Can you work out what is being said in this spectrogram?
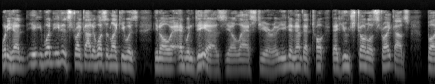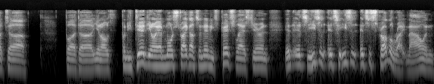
what he had he, what he didn't strike out. It wasn't like he was you know Edwin Diaz you know last year. He didn't have that to- that huge total of strikeouts, but uh, but uh, you know, but he did, you know, had more strikeouts than innings pitched last year, and it, it's he's it's he's it's a struggle right now, and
